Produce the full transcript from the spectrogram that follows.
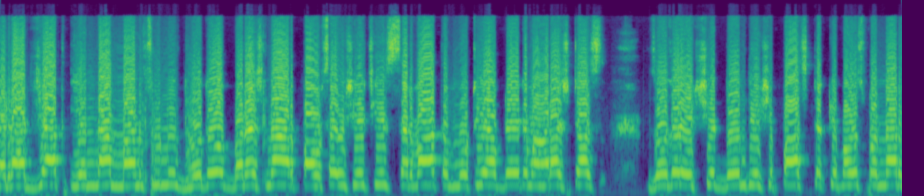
राज्यात यंदा मान्सून धोधो बरसणार. पावसाविषयीची सर्वात मोठी अपडेट महाराष्ट्रात जवळजवळ एकशे दोन ते एकशे पाच टक्के पाऊस पडणार.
